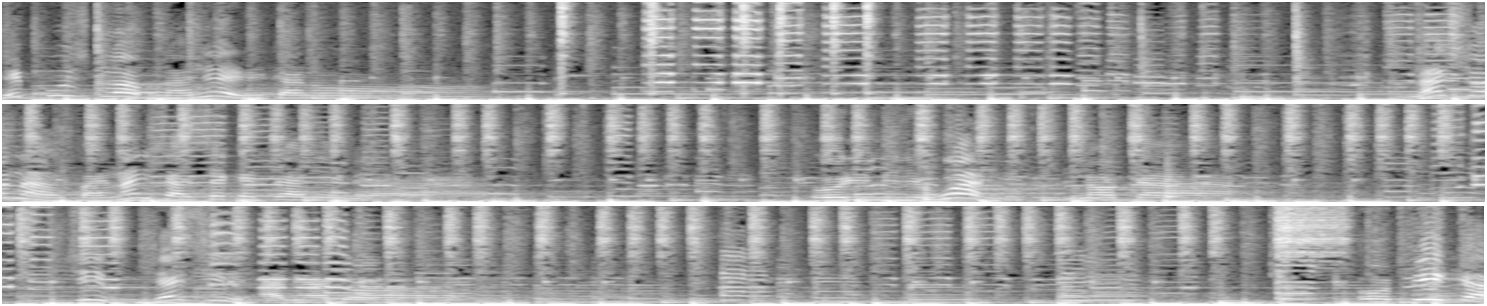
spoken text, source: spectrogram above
People's Club na nye erika nọ. National Financial Secretary anyị na oriri one n'ọka chief jesse aniago. opika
